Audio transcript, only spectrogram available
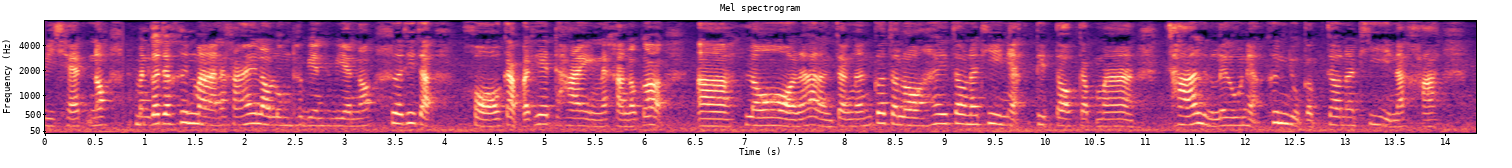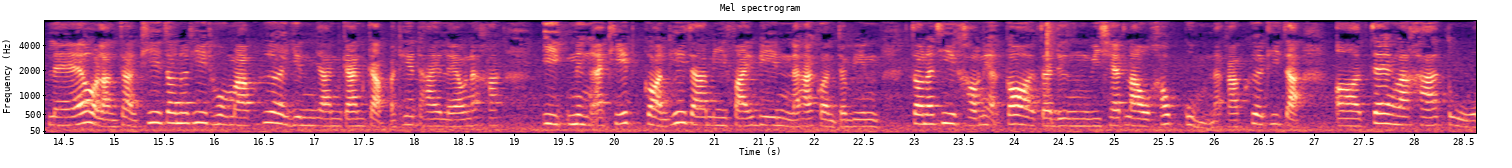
WeChat เนาะมันก็จะขึ้นมานะคะ ให้เราลงทะเบียนทะเบียนเนาะเพื่อที่จะขอกับประเทศไทยนะคะ แล้วก็ รอนะคะหลังจากนั้นก็จะรอให้เจ้าหน้าที่เนี่ยติดต่อกลับมาช้าหรือเร็วเนี่ยขึ้นอยู่กับเจ้าหน้าที่นะคะ แล้วหลังจากที่เจ้าหน้าที่โทรมาเพื่อยืนยันการกลับประเทศไทยแล้วนะคะ อีกหนึ่งอาทิตย์ก่อนที่จะมีไฟบินนะคะ ก่อนจะบินเจ้าหน้าที่เขาเนี่ยก็จะดึง WeChat เราเข้ากลุ่มนะคะ เพื่อที่จะแจ้งราคาตั๋ว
